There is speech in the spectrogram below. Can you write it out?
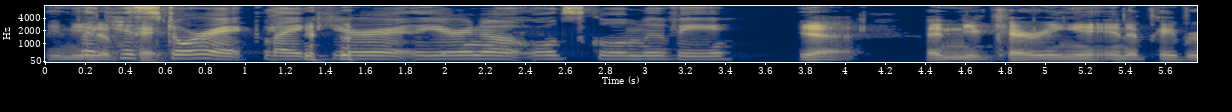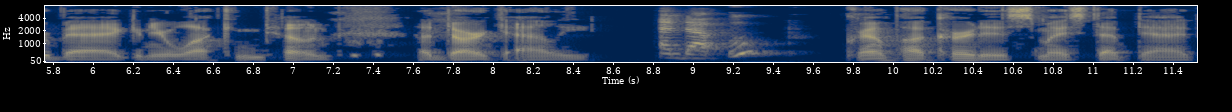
you need like a pa- historic, like you're you're in an old school movie. yeah, and you're carrying it in a paper bag, and you're walking down a dark alley. And uh, oop. Grandpa Curtis, my stepdad,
